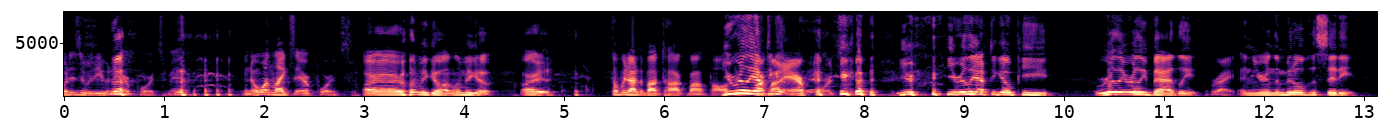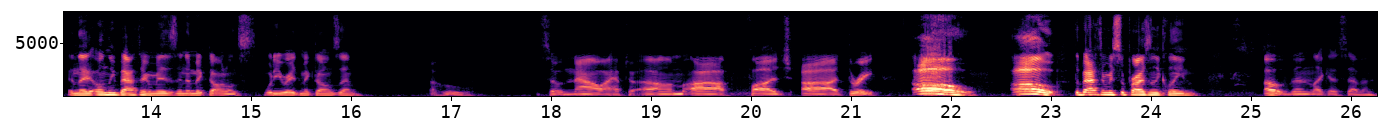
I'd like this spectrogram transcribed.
what is it with you and airports, man? No one likes airports. all right, all right let me go on let me go all right Told me not about talk about politics. you really have to go, airports. you you really have to go pee, really really badly, Right. And you're in the middle of the city, and the only bathroom is in a McDonald's. What do you rate McDonald's then? Oh, So now I have to um uh fudge uh three. Oh, oh, the bathroom is surprisingly clean. Oh, then like a seven.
